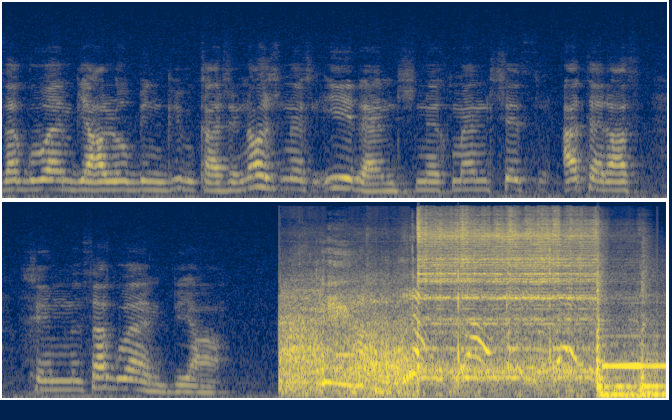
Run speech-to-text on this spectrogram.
Zagłębia Lubin piłkarzy nożnych i ręcznych mężczyzn, a teraz hymn Zagłębia.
